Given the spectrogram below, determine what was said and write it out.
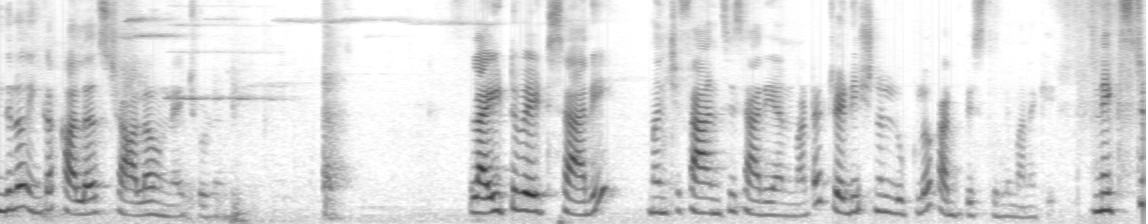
ఇందులో ఇంకా కలర్స్ చాలా ఉన్నాయి చూడండి. లైట్ వెయిట్ శారీ మంచి ఫ్యాన్సీ శారీ అనమాట ట్రెడిషనల్ లుక్లో కనిపిస్తుంది మనకి. Next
